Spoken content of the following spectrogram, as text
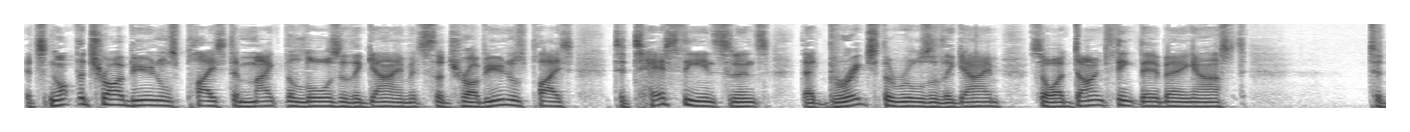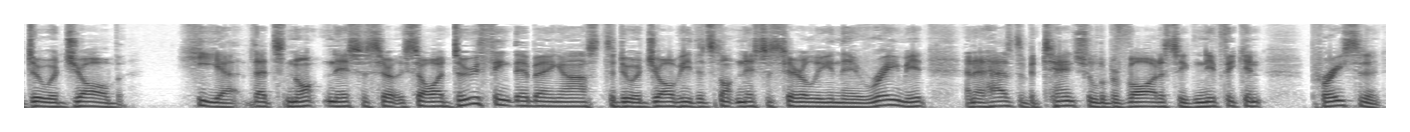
it's not the tribunal's place to make the laws of the game. It's the tribunal's place to test the incidents that breach the rules of the game. So I don't think they're being asked to do a job here that's not necessarily. So I do think they're being asked to do a job here that's not necessarily in their remit, and it has the potential to provide a significant precedent.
